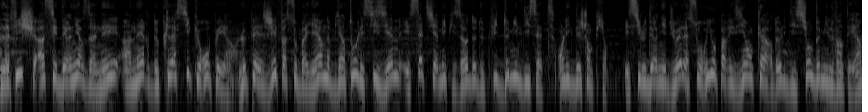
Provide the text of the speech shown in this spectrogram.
L'affiche a ces dernières années un air de classique européen. Le PSG face au Bayern, bientôt les sixième et septième épisodes depuis 2017 en Ligue des Champions. Et si le dernier duel a souri aux Parisiens en quart de l'édition 2021,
